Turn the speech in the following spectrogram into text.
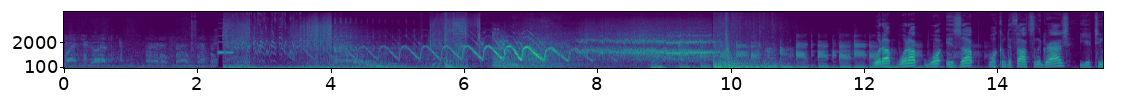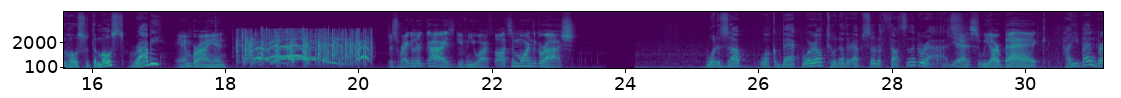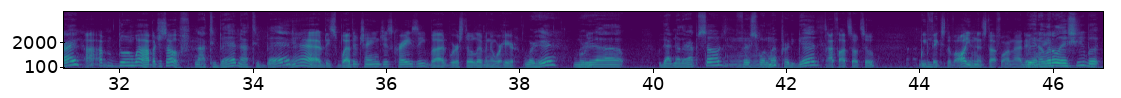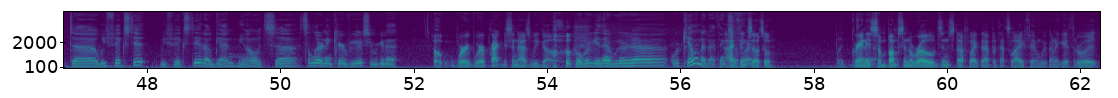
Point two, go ahead. What up? What up? What is up? Welcome to Thoughts in the Garage. Your two hosts with the most, Robbie. and Brian. Just regular guys giving you our thoughts and more in the garage. What is up? Welcome back, world, to another episode of Thoughts in the Garage. Yes, we are back. How you been, Brian? I'm doing well. How about yourself? Not too bad. Not too bad. Yeah, this weather change is crazy, but we're still living and we're here. We're here. Were We're uh, we got another episode. First one went pretty good. I thought so too. We fixed the volume and stuff on that. We had a little issue, but uh, we fixed it. We fixed it again. You know, it's uh, it's a learning curve here, so we're gonna. Oh, we're we're practicing as we go. But we're getting there. We're uh, we're killing it. I think. I think far. so too. But Granted, uh, some bumps in the roads and stuff like that, but that's life, and we're gonna get through it.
